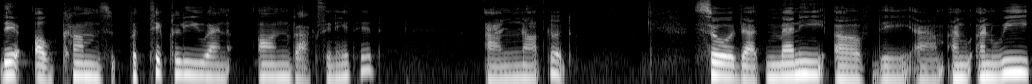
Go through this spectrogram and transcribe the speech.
Their outcomes, particularly when unvaccinated, are not good. So that many of the, um, and, and we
